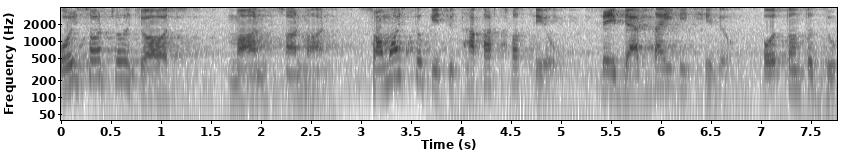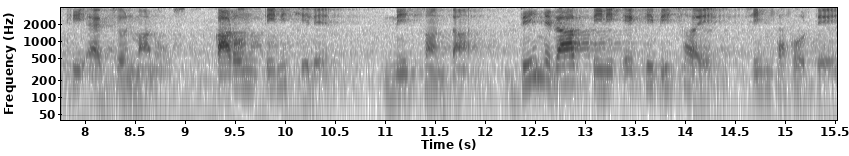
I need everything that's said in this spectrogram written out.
ঐশ্বর্য, যশ, মান, সম্মান সমস্ত কিছু থাকার সত্ত্বেও সেই ব্যবসায়ীটি ছিল অত্যন্ত দুঃখী একজন মানুষ। কারণ তিনি ছিলেন নিঃসন্তান। দিন রাত তিনি একটি বিষয়ে চিন্তা করতেন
